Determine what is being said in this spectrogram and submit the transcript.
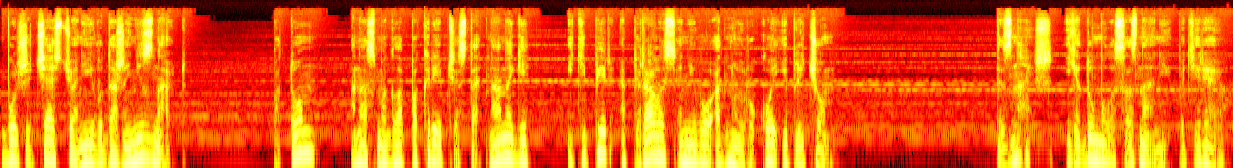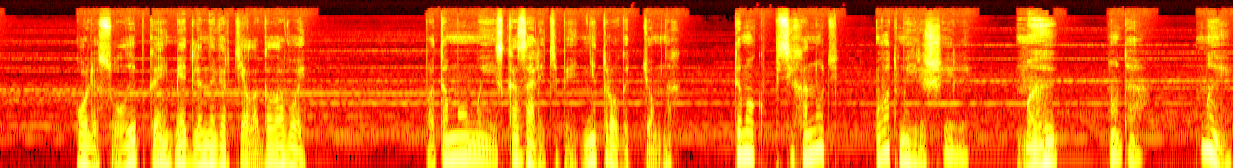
Большей частью они его даже не знают. Потом она смогла покрепче стать на ноги и теперь опиралась о него одной рукой и плечом – ты знаешь, я думала, сознание потеряю. Оля с улыбкой медленно вертела головой. Потому мы и сказали тебе не трогать темных. Ты мог психануть, вот мы и решили. Мы? Ну да, мы.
